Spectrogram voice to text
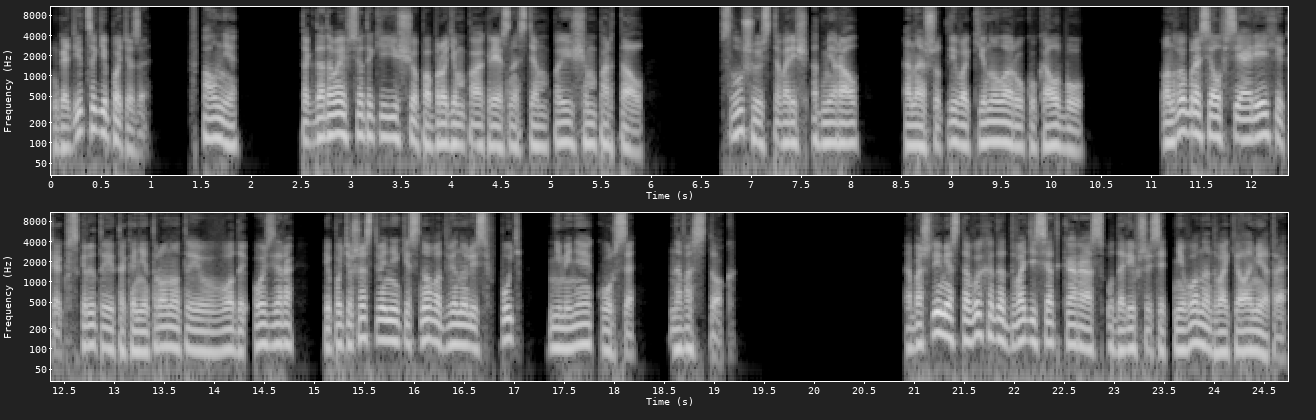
Годится гипотеза?» «Вполне. Тогда давай все таки еще побродим по окрестностям, поищем портал. «Слушаюсь, товарищ адмирал». Она шутливо кинула руку к колбу. Он выбросил все орехи, как вскрытые, так и нетронутые в воды озера, и путешественники снова двинулись в путь, не меняя курса, на восток. Обошли место выхода два десятка раз, удалившись от него на два километра.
